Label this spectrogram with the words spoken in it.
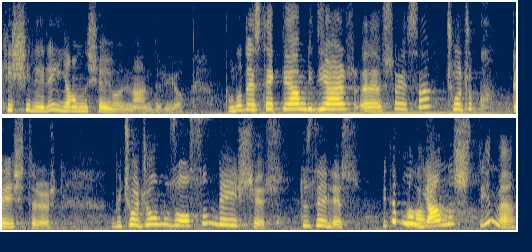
kişileri yanlışa yönlendiriyor. Bunu destekleyen bir diğer e, şey ise çocuk değiştirir. Bir çocuğumuz olsun değişir, düzelir. Bir de bu Aa, yanlış değil mi?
